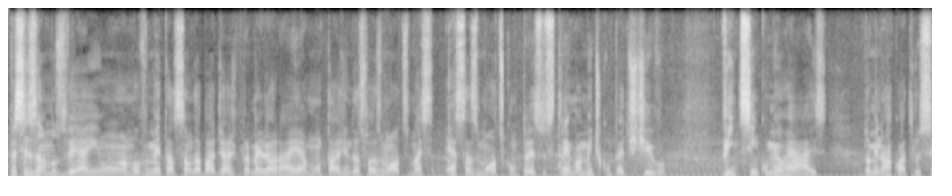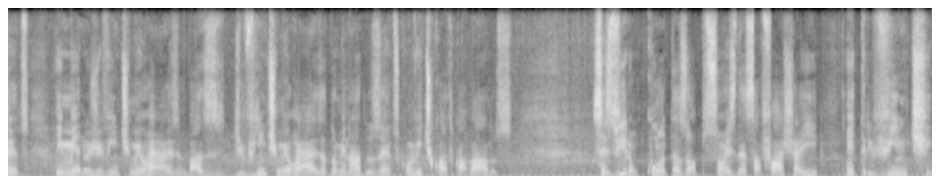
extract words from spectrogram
precisamos ver aí uma movimentação da Bajaj para melhorar a montagem das suas motos. Mas essas motos com preço extremamente competitivo, 25 mil reais, Dominar 400, e menos de 20 mil reais, em base de 20 mil reais a Dominar 200 com 24 cavalos. Vocês viram quantas opções nessa faixa aí entre 20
